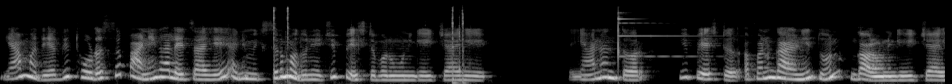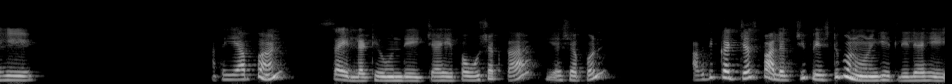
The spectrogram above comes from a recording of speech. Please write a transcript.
यामध्ये अगदी थोडंसं पाणी घालायचं आहे आणि मिक्सरमधून याची पेस्ट बनवून घ्यायची आहे. तर यानंतर ही पेस्ट आपण गाळणीतून गाळून घ्यायची आहे. आता हे आपण साईडला ठेवून द्यायची आहे. पाहू शकता ही अशी आपण अगदी कच्च्याच पालकची पेस्ट बनवून घेतलेली आहे.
